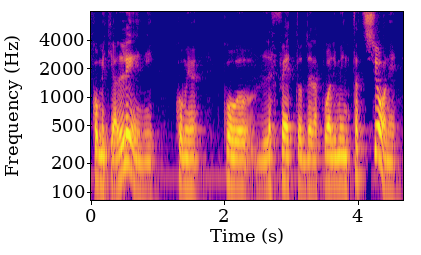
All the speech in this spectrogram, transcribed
come ti alleni, come con l'effetto della tua alimentazione.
